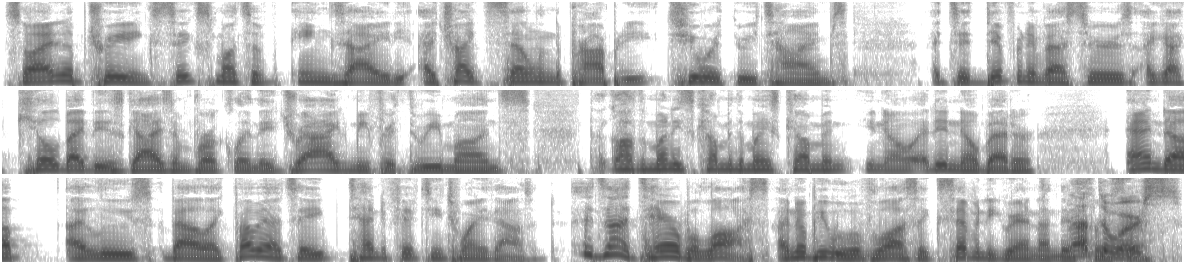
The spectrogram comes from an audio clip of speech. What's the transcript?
So I ended up trading six months of anxiety. I tried selling the property two or three times. It's a different investors. I got killed by these guys in Brooklyn. They dragged me for three months. Like, oh, the money's coming, the money's coming. You know, I didn't know better. End up, I lose about like probably I'd say 10 to 15, 20,000. It's not a terrible loss. I know people who've lost like 70 grand on their Not the worst.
